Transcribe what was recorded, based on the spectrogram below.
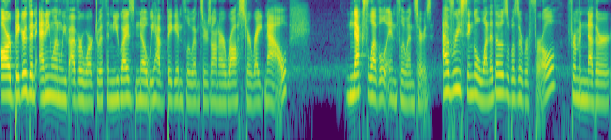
are bigger than anyone we've ever worked with. And you guys know we have big influencers on our roster right now. Next level influencers. every single one of those was a referral from another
